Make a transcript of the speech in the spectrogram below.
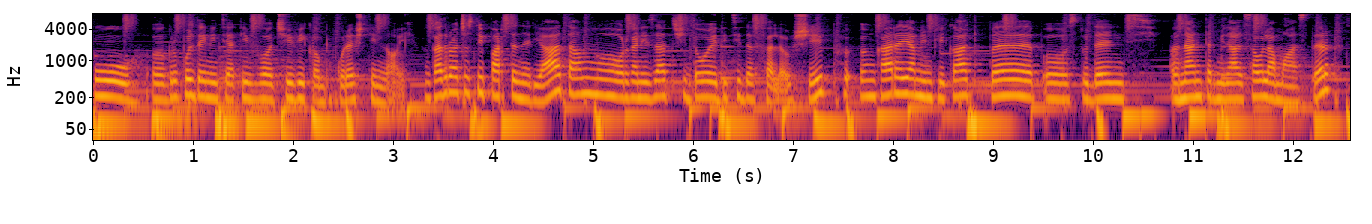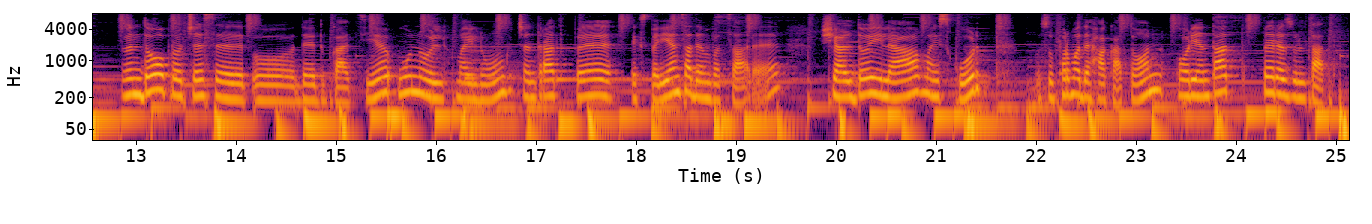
cu uh, grupul de inițiativă civică București Noi. În cadrul acestui parteneriat am uh, organizat și două ediții de fellowship în care i-am implicat pe uh, studenți în an terminal sau la master în două procese de educație, unul mai lung, centrat pe experiența de învățare și al doilea mai scurt, sub formă de hackathon, orientat pe rezultat.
